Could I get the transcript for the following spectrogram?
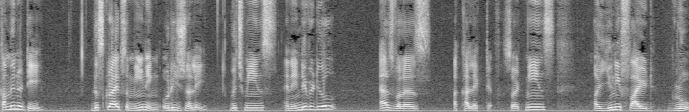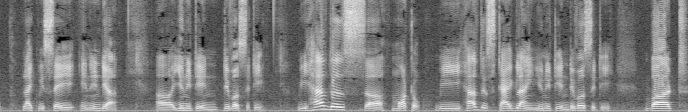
community describes a meaning originally which means an individual as well as a collective. So it means a unified group, like we say in India, uh, unity in diversity. We have this uh, motto, we have this tagline, unity in diversity, but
